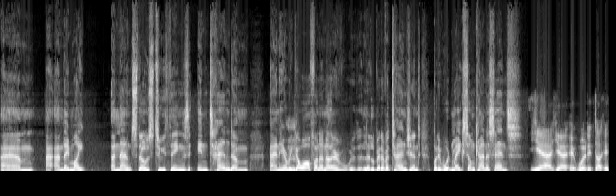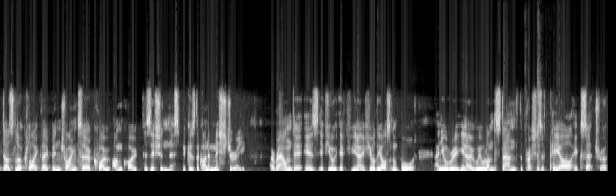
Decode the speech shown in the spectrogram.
um, and they might announce those two things in tandem. And here we hmm. go off on another little bit of a tangent, but it would make some kind of sense. Yeah, yeah, it would. It does. It does look like they've been trying to quote unquote position this because the kind of mystery around it is if you if you know if you're the Arsenal board and you're re- you know we all understand the pressures of PR etc.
